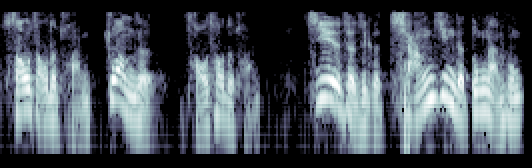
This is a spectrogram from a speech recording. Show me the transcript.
烧着的船撞着曹操的船，借着这个强劲的东南风。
